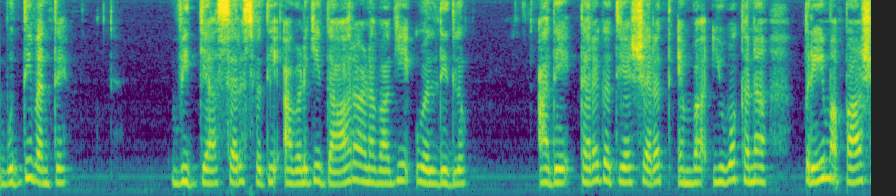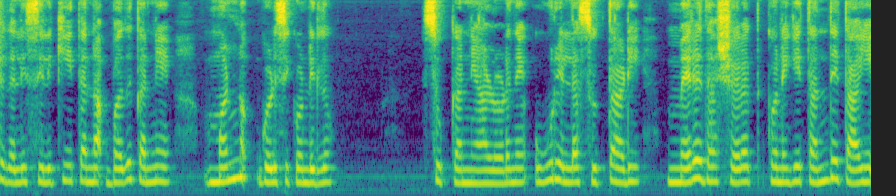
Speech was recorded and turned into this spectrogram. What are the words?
ಬುದ್ಧಿವಂತೆ. ವಿದ್ಯಾ ಸರಸ್ವತಿ ಅವಳಿಗೆ ಧಾರಾಳವಾಗಿ ಒಲ್ದಿದ್ಲು. ಅದೇ ತರಗತಿಯ ಶರತ್ ಎಂಬ ಯುವಕನ ಪ್ರೇಮ ಪಾಶದಲ್ಲಿ ಸಿಲುಕಿ ತನ್ನ ಬದುಕನ್ನೇ ಮಣ್ಣುಗೊಳಿಸಿಕೊಂಡಿದ್ಲು. ಸುಕನ್ಯಾಳೊಡನೆ ಊರೆಲ್ಲ ಸುತ್ತಾಡಿ ಮೆರೆದ ಶರತ್ ಕೊನೆಗೆ ತಂದೆ ತಾಯಿ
